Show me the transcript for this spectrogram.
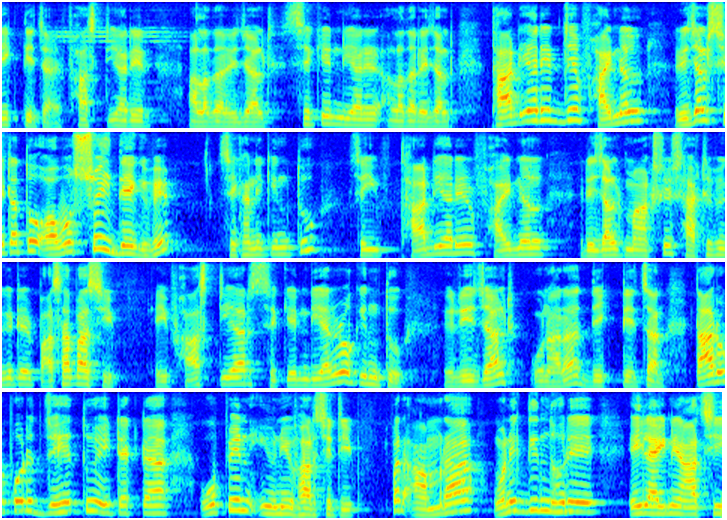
দেখতে চায়। ফার্স্ট ইয়ারের আলাদা রেজাল্ট সেকেন্ড ইয়ারের আলাদা রেজাল্ট থার্ড ইয়ারের যে ফাইনাল রেজাল্ট সেটা তো অবশ্যই দেখবে। সেখানে কিন্তু সেই থার্ড ইয়ারের ফাইনাল রেজাল্ট মার্কসের সার্টিফিকেটের পাশাপাশি এই ফার্স্ট ইয়ার সেকেন্ড ইয়ারেরও কিন্তু রেজাল্ট ওনারা দেখতে চান। তার উপর যেহেতু এইটা একটা ওপেন ইউনিভার্সিটি এবার আমরা অনেক দিন ধরে এই লাইনে আছি,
